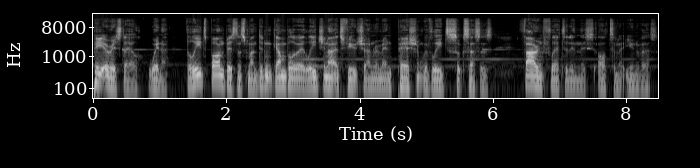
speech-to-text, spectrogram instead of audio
Peter Ridsdale, winner. The Leeds born businessman didn't gamble away Leeds United's future and remained patient with Leeds' successes, far inflated in this alternate universe.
